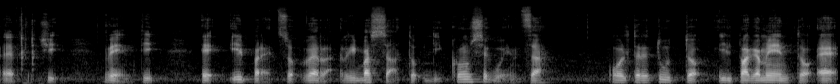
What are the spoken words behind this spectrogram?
FC20 e il prezzo verrà ribassato di conseguenza. Oltretutto il pagamento è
